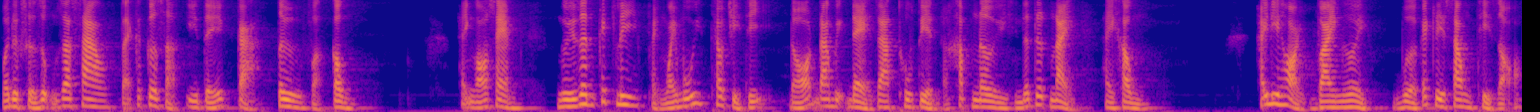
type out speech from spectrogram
và được sử dụng ra sao tại các cơ sở y tế cả tư và công. Hãy ngó xem, người dân cách ly phải ngoái mũi theo chỉ thị đó đang bị đẻ ra thu tiền ở khắp nơi trên đất nước này hay không. Hãy đi hỏi vài người vừa cách ly xong thì rõ.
